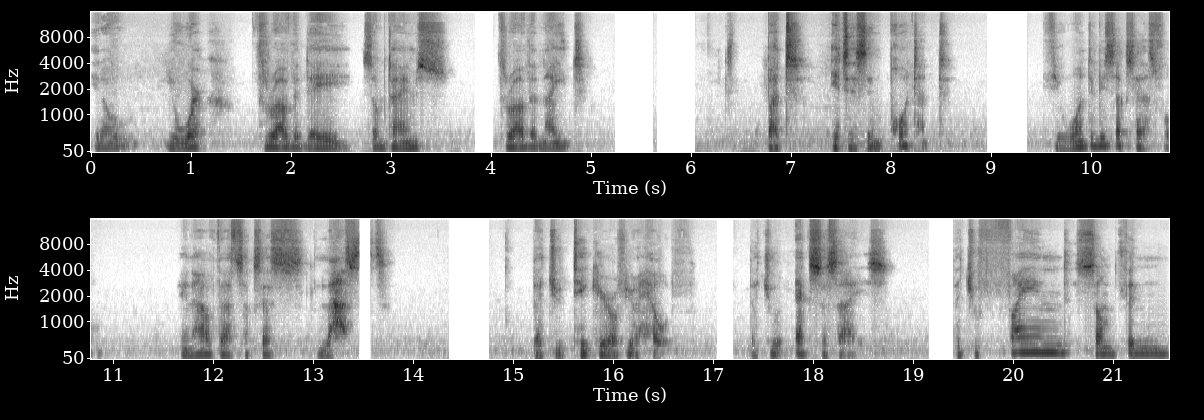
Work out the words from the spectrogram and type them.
you know, you work throughout the day, sometimes throughout the night. But it is important if you want to be successful and have that success last that you take care of your health, that you exercise, that you find something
